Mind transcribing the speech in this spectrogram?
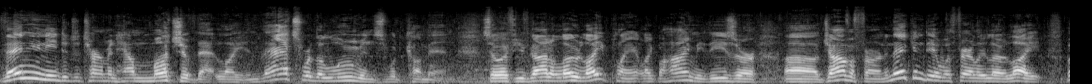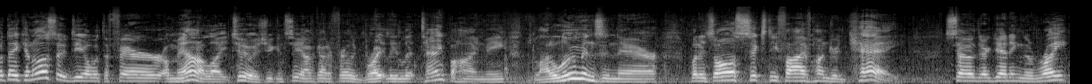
then you need to determine how much of that light, and that's where the lumens would come in. So if you've got a low light plant, like behind me, these are uh, Java Fern, and they can deal with fairly low light, but they can also deal with a fair amount of light too. As you can see, I've got a fairly brightly lit tank behind me. There's a lot of lumens in there, but it's all 6500K. So they're getting the right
